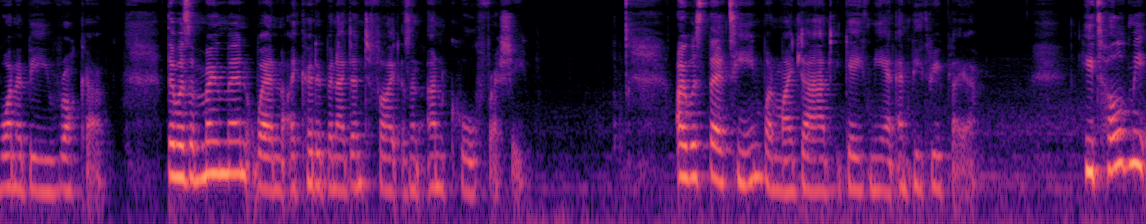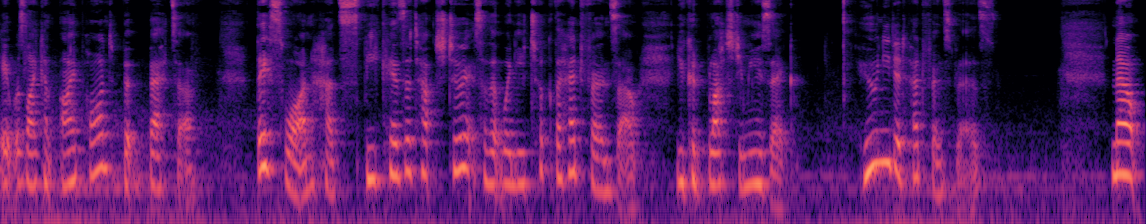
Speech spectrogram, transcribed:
wannabe rocker. There was a moment when I could have been identified as an uncool freshie. I was 13 when my dad gave me an MP3 player. He told me it was like an iPod, but better. This one had speakers attached to it so that when you took the headphones out, you could blast your music. Who needed headphone splitters? Now,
